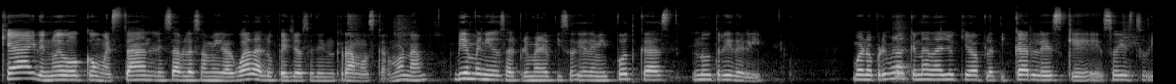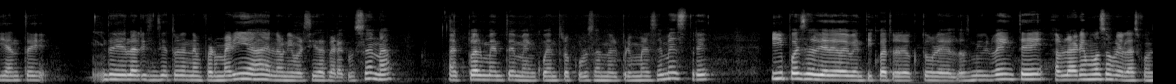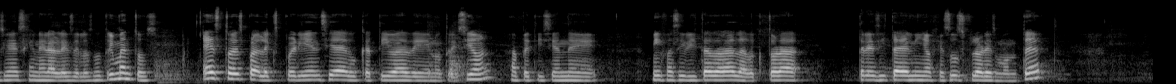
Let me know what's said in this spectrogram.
¿Qué hay de nuevo? ¿Cómo están? Les habla su amiga Guadalupe Jocelyn Ramos Carmona. Bienvenidos al primer episodio de mi podcast Nutri Deli. Bueno, primero que nada yo quiero platicarles que soy estudiante de la licenciatura en enfermería en la Universidad Veracruzana. Actualmente me encuentro cursando el primer semestre y pues el día de hoy, 24 de octubre del 2020, hablaremos sobre las funciones generales de los nutrimentos. Esto es para la experiencia educativa de nutrición, a petición de mi facilitadora, la doctora Teresita del Niño Jesús Flores Montet.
